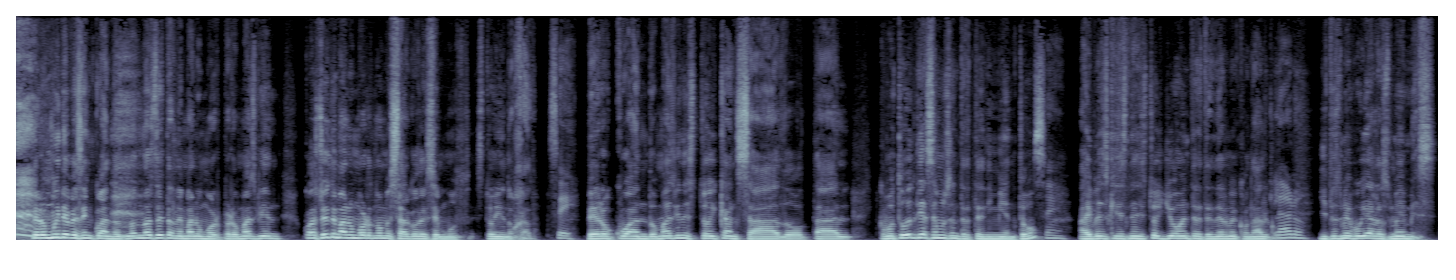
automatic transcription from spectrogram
Pero muy de vez en cuando. No, no estoy tan de mal humor, pero más bien, cuando estoy de mal humor no me salgo de ese mood. Estoy enojado. Sí, Pero cuando más bien estoy cansado, tal, como todo el día hacemos entretenimiento, sí. hay veces que dices, necesito yo entretenerme con algo. Claro. Y entonces me voy a los memes.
